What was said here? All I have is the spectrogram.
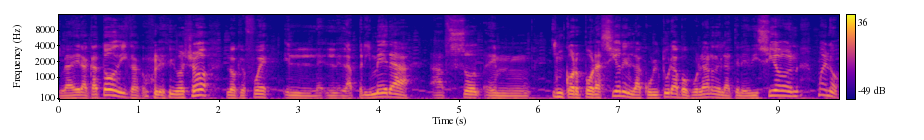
la era catódica, como les digo yo, lo que fue la primera em, incorporación en la cultura popular de la televisión. Bueno,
